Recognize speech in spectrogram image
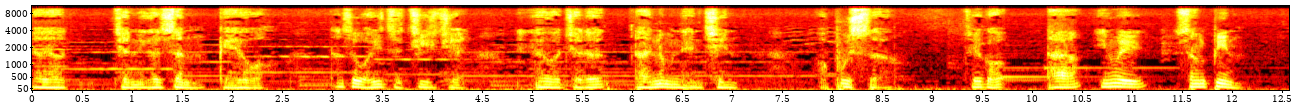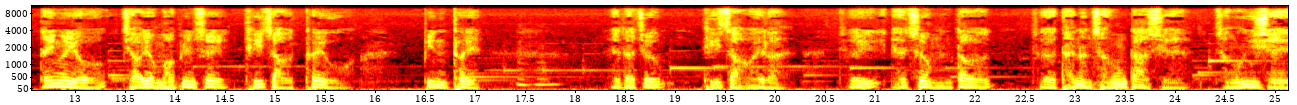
想要捐一个肾给我，但是我一直拒绝，因为我觉得他还那么年轻，我不舍。结果他因为生病，他因为有脚有毛病，所以提早退伍，病退，嗯，所以他就提早回来。所以有一次我们到这个台南成功大学。成功医学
